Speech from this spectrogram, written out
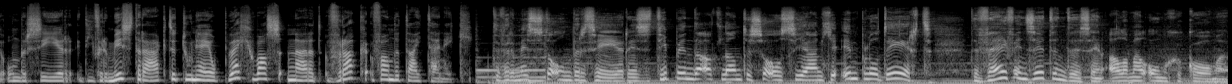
De onderzeeër die vermist raakte toen hij op weg was naar het wrak van de Titanic. De vermiste onderzeeër is diep in de Atlantische Oceaan geïmplodeerd. De vijf inzittenden zijn allemaal omgekomen.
